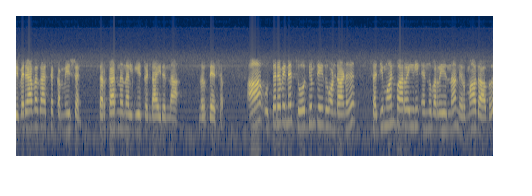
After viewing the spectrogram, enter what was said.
വിവരാവകാശ കമ്മീഷൻ സർക്കാരിന് നൽകിയിട്ടുണ്ടായിരുന്ന നിർദ്ദേശം. ആ ഉത്തരവിനെ ചോദ്യം ചെയ്തുകൊണ്ടാണ് സജിമോൻ പാറയിൽ എന്ന് പറയുന്ന നിർമ്മാതാവ്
